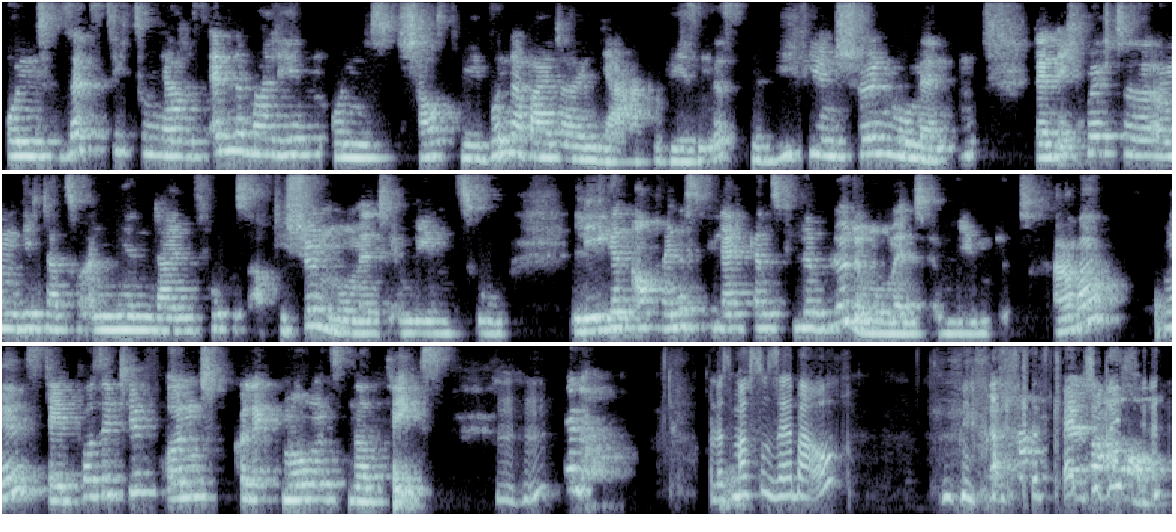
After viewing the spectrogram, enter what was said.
und setzt dich zum Jahresende mal hin und schaust, wie wunderbar dein Jahr gewesen ist, mit wie vielen schönen Momenten. Denn ich möchte ähm, dich dazu animieren, deinen Fokus auf die schönen Momente im Leben zu legen, auch wenn es vielleicht ganz viele blöde Momente im Leben gibt. Aber Ne? Stay positive und collect moments, not things. Mhm. Genau. Und das machst du selber auch? Das, das kennst du dich? Auch.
